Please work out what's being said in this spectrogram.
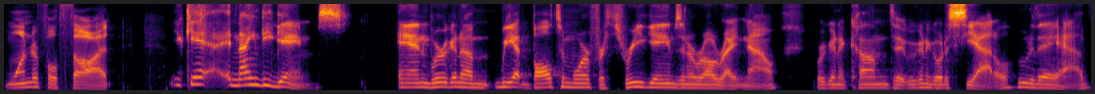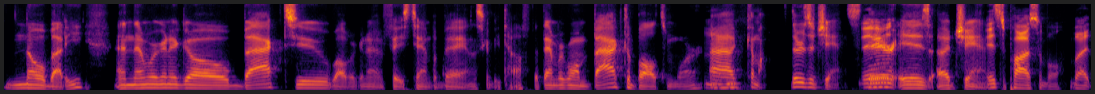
wonderful thought. You can't 90 games. And we're gonna we got Baltimore for three games in a row right now. We're gonna come to we're gonna go to Seattle. Who do they have? Nobody. And then we're gonna go back to well, we're gonna face Tampa Bay, and that's gonna be tough. But then we're going back to Baltimore. Uh, come on, there's a chance. There- there is a chance. It's possible, but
